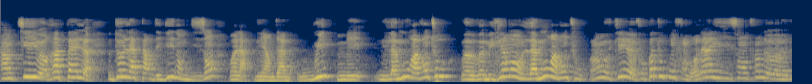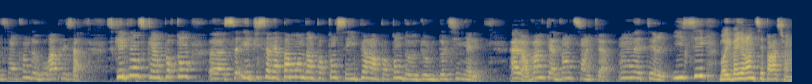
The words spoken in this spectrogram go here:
un petit euh, rappel de la part des guides en me disant, voilà, lien d'âme, oui, mais l'amour avant tout. Euh, mais clairement, l'amour avant tout. Hein, ok, faut pas tout confondre. Là, ils sont en train de vous rappeler ça. Ce qui est bien, ce qui est important, et puis ça n'a pas moins d'importance, c'est hyper important de, le signaler. Alors, 24, 25, on atterrit ici. Bon, il va y avoir une séparation.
